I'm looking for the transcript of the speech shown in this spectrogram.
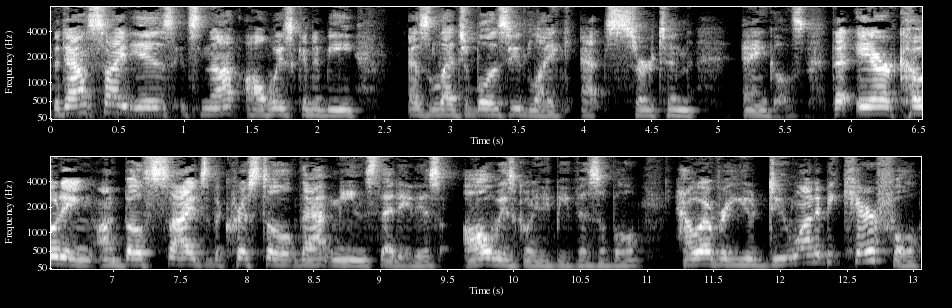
The downside is it's not always going to be as legible as you'd like at certain angles. That AR coating on both sides of the crystal, that means that it is always going to be visible. However, you do want to be careful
